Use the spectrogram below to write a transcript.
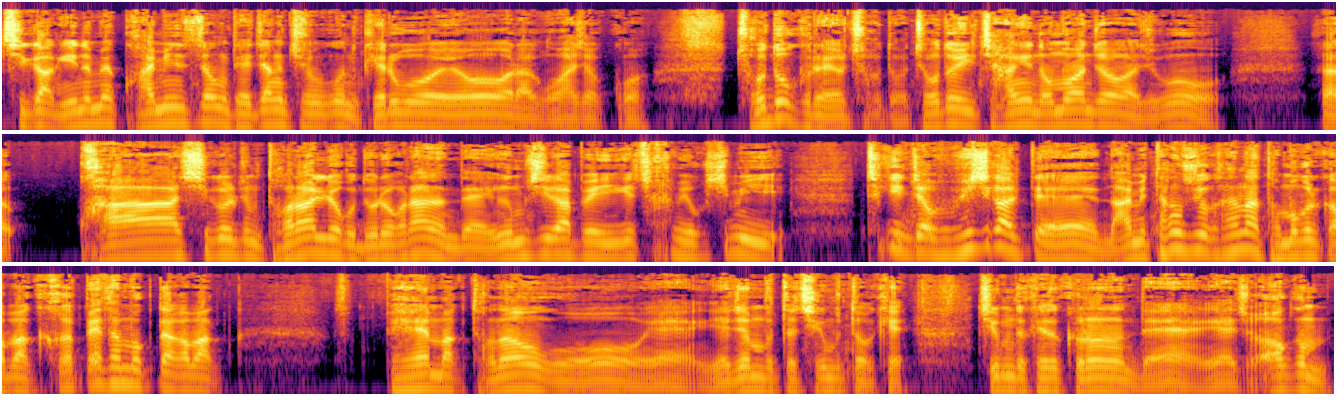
지각 이놈의 과민성 대장 증후군 괴로워요라고 하셨고 저도 그래요. 저도 저도 이 장이 너무 안 좋아가지고 그러니까 과식을 좀 덜 하려고 노력을 하는데 음식 앞에 이게 참 욕심이 특히 이제 회식할 때 남이 탕수육 하나 더 먹을까봐 그거 뺏어 먹다가 막 배에 막더 나오고 예, 예전부터 지금부터 이렇게 지금도 계속 그러는데 예, 조금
